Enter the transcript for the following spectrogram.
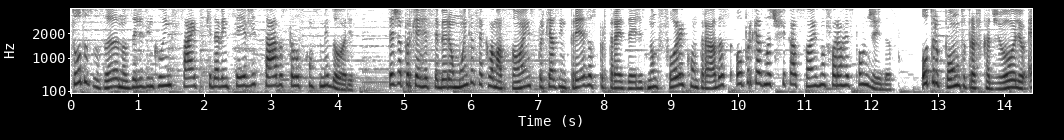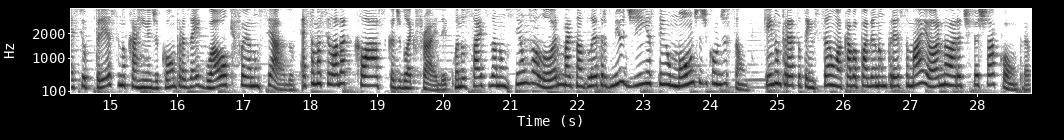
Todos os anos, eles incluem sites que devem ser evitados pelos consumidores, seja porque receberam muitas reclamações, porque as empresas por trás deles não foram encontradas ou porque as notificações não foram respondidas. Outro ponto para ficar de olho é se o preço no carrinho de compras é igual ao que foi anunciado. Essa é uma cilada clássica de Black Friday, quando os sites anunciam um valor, mas nas letras miudinhas tem um monte de condição. Quem não presta atenção acaba pagando um preço maior na hora de fechar a compra.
